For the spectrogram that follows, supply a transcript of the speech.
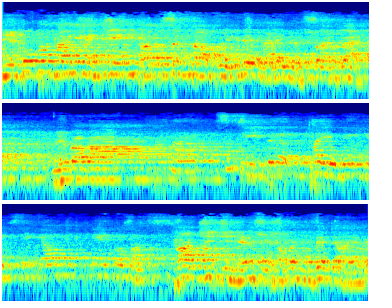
你不帮他念经，他的肾脏会越来越衰败，明白吗？他自己的他有没有灵性？要念多少次？他几几年属什么？你再讲一遍。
